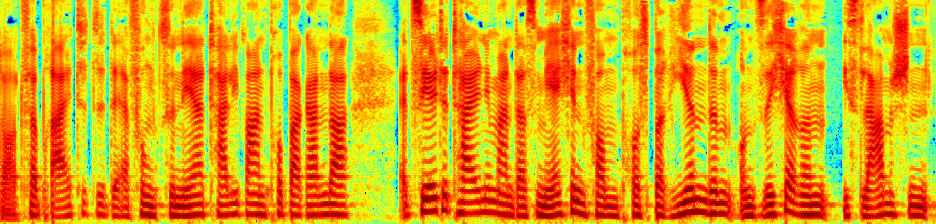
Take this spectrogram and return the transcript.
Dort verbreitete der Funktionär Taliban-Propaganda, erzählte Teilnehmern das Märchen vom prosperierenden und sicheren islamischen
